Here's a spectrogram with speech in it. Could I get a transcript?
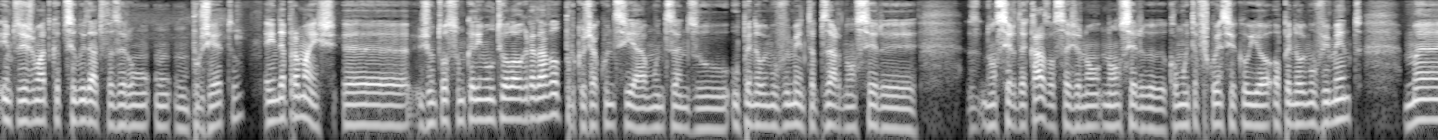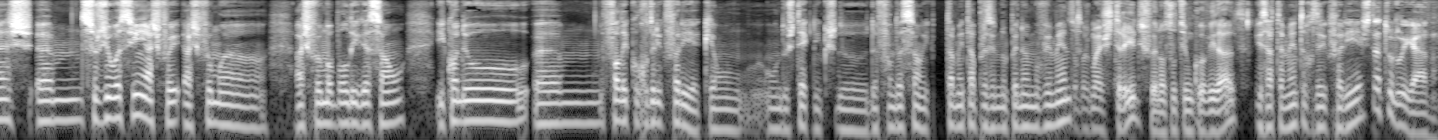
entusiasmado com a possibilidade de fazer um, um, um projeto. Ainda para mais, uh, juntou-se um bocadinho útil ao agradável, porque eu já conhecia há muitos anos o, o Pendão em Movimento, apesar de não ser. Não ser da casa, ou seja, não, não ser com muita frequência que eu ia ao Pendão em Movimento, mas um, surgiu assim, acho que, foi, acho, que foi uma, acho que foi uma boa ligação. E quando eu um, falei com o Rodrigo Faria, que é um, um dos técnicos do, da Fundação e que também está presente no Pendão em Movimento. Somos mais distraídos, foi o nosso último convidado. Exatamente, o Rodrigo Faria. Está tudo ligado.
